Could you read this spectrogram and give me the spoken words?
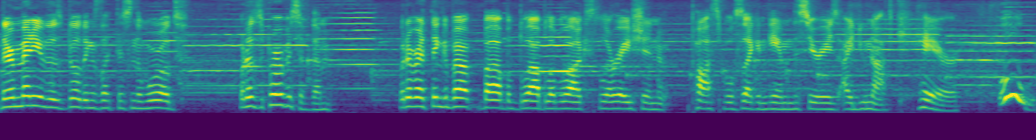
there are many of those buildings like this in the world. What is the purpose of them? Whatever I think about blah blah blah blah blah exploration, possible second game in the series, I do not care. Ooh!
